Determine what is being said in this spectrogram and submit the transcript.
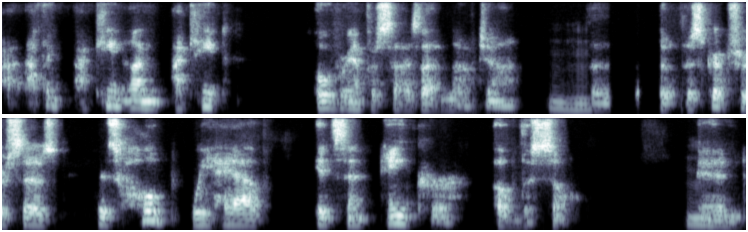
I, I think I can't un, I can't overemphasize that enough, John. Mm-hmm. The, the, the scripture says this hope we have it's an anchor of the soul, mm-hmm. and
